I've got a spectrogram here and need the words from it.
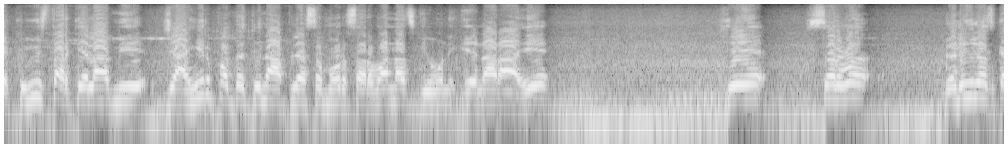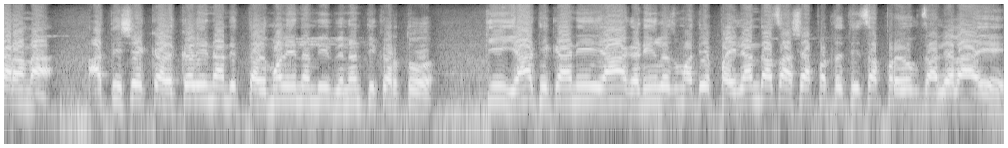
एकवीस तारखेला मी जाहीर पद्धतीनं आपल्यासमोर सर्वांनाच घेऊन येणार आहे. हे सर्व गडिंग्लजकारांना अतिशय कळकळीनं आणि तळमळीनं मी विनंती करतो की या ठिकाणी या गडिंग्लजमध्ये पहिल्यांदाच अशा पद्धतीचा प्रयोग झालेला आहे.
